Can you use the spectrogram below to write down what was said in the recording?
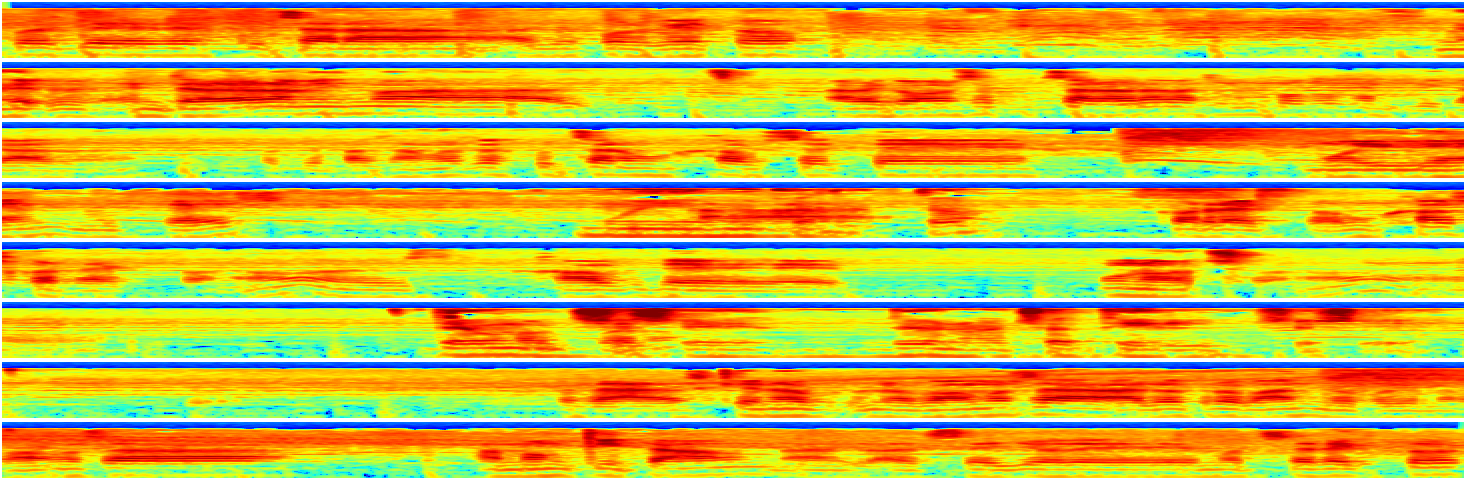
Después de, de escuchar a, a Ghetto, me- entrar ahora mismo a, a lo que vamos a escuchar ahora va a ser un poco complicado, ¿eh? porque pasamos de escuchar un housete muy bien, muy fresh, Muy, muy correcto. correcto, un house correcto, ¿no? Es house de un 8, ¿no? De un, Bueno. sí, sí, de un 8 til, sí, sí. O sea, es que no- nos vamos a- al otro bando, porque nos vamos a, a Monkey Town, al, al sello de Mod Selector,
